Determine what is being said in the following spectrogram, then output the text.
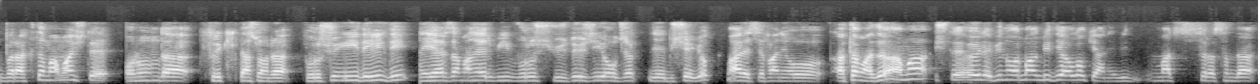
bıraktım ama işte onun da frikikten sonra vuruşu iyi değildi. Yani her zaman her bir vuruş %100 iyi olacak diye bir şey yok. Maalesef hani o atamadı ama işte öyle bir normal bir diyalog yani bir maç sırasında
